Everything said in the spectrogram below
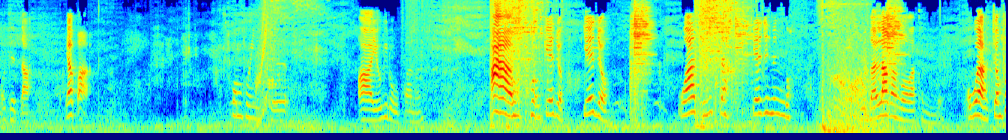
어, 됐다. 야, 아. 스폰 포인트. 아, 여기로 못 가네. 아, 깨져. 깨져. 와, 재밌다. 깨지는 거. 뭐, 날라간 거 같았는데. 어, 뭐야. 점프!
